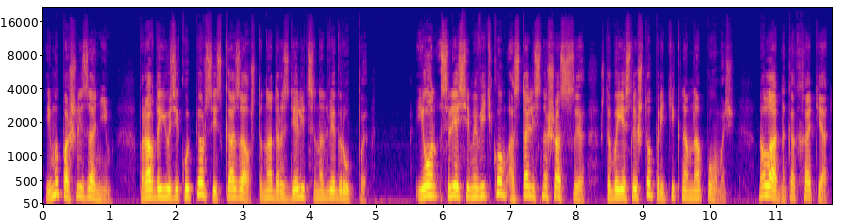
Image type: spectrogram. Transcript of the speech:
и мы пошли за ним. Правда, Юзик уперся и сказал, что надо разделиться на две группы. И он с Лесем и Витьком остались на шоссе, чтобы, если что, прийти к нам на помощь. Ну ладно, как хотят.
